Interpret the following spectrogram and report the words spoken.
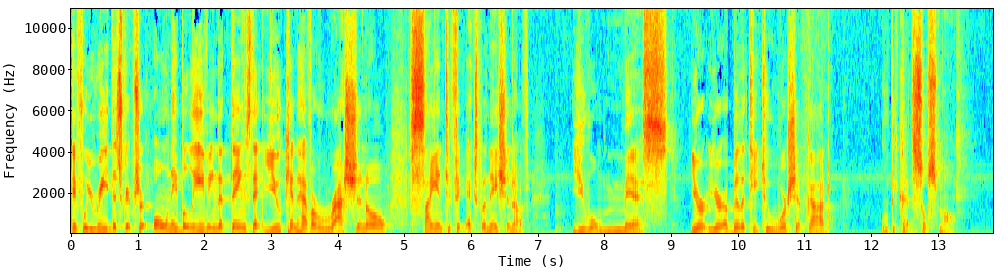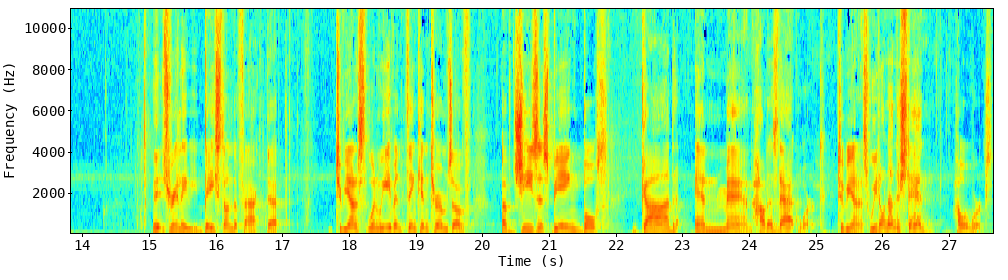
if we read the scripture only believing the things that you can have a rational, scientific explanation of, you will miss your, your ability to worship God will be cut so small. It's really based on the fact that, to be honest, when we even think in terms of, of Jesus being both God and man, how does that work? To be honest, we don't understand how it works.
